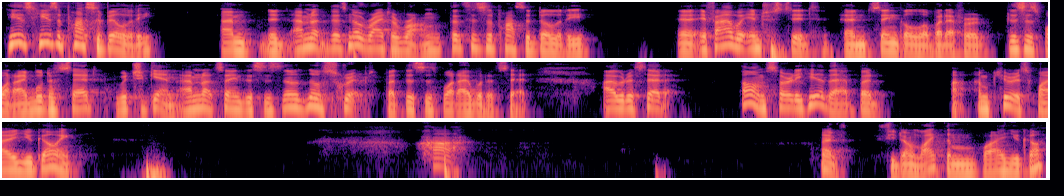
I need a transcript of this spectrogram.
Here's here's a possibility. I'm I'm not. There's no right or wrong. This is a possibility. Uh, if I were interested and single or whatever, this is what I would have said. Which again, I'm not saying this is no no script, but this is what I would have said. I would have said, "Oh, I'm sorry to hear that, but I- I'm curious. Why are you going?" Huh. And If you don't like them, why are you going?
